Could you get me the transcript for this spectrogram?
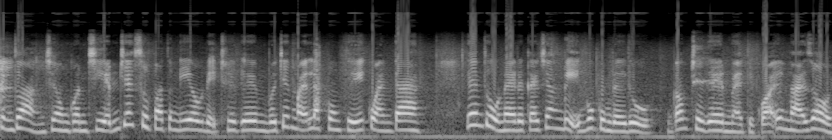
Thỉnh thoảng chồng còn chiếm chiếc sofa thân yêu để chơi game với chiếc máy lọc không khí của anh ta. Game thủ này được cái trang bị vô cùng đầy đủ, góc chơi game này thì quá êm ái rồi.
